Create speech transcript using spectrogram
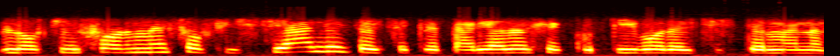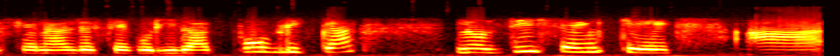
los informes oficiales del Secretariado Ejecutivo del Sistema Nacional de Seguridad Pública nos dicen que ah,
